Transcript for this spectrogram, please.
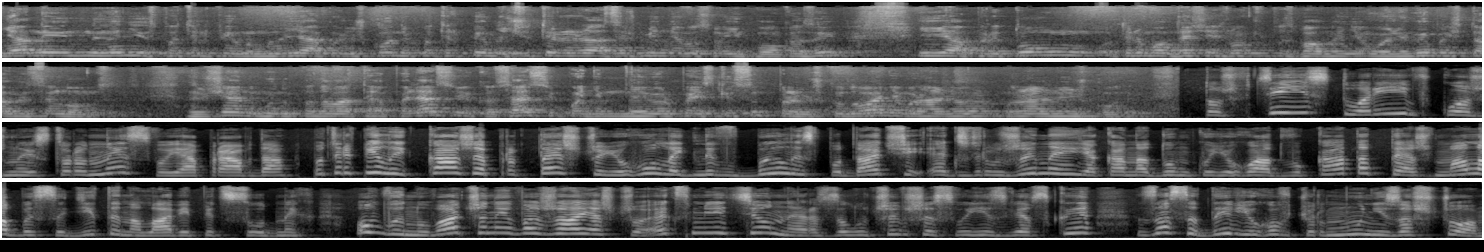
Я не, не наніс потерпілому ніякої шкоди, потерпіли чотири рази змінили свої покази, і я при тому отримав 10 років позбавлення волі. Вибачте, але це нонсенс. Звичайно, буду подавати апеляцію, касацію, потім на Європейський суд про відшкодування моральної шкоди. Тож в цій історії в кожної сторони своя правда. Потерпілий каже про те, що його ледь не вбили з подачі екс-дружини, яка, на думку його адвоката, теж мала би сидіти на лаві підсудних. Обвинувачений вважає, що екс-міліціонер, залучивши свої зв'язки, засадив його в тюрму ні за що.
